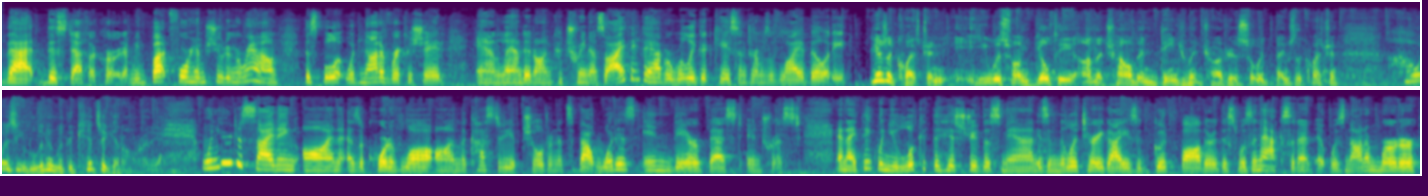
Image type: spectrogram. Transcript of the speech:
that this death occurred. I mean, but for him shooting around, this bullet would not have ricocheted and landed on Katrina. So I think they have a really good case in terms of liability. Here's a question. He was found guilty on the child endangerment charges, so it begs the question how is he living with the kids again already? When you're deciding on, as a court of law, on the custody of children, it's about what is in their best interest. And I think when you look at the history of this man, he's a military guy, he's a good father. This was an accident, it was not a murder.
